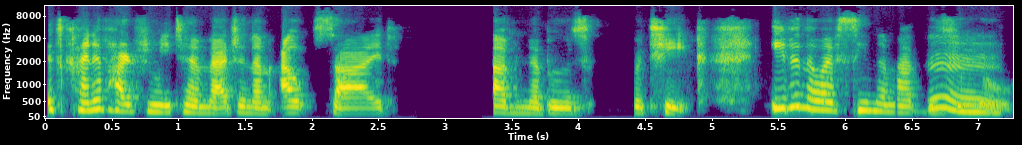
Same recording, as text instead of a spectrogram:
It's kind of hard for me to imagine them outside of Naboo's boutique, even though I've seen them at the Hmm. zoo.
